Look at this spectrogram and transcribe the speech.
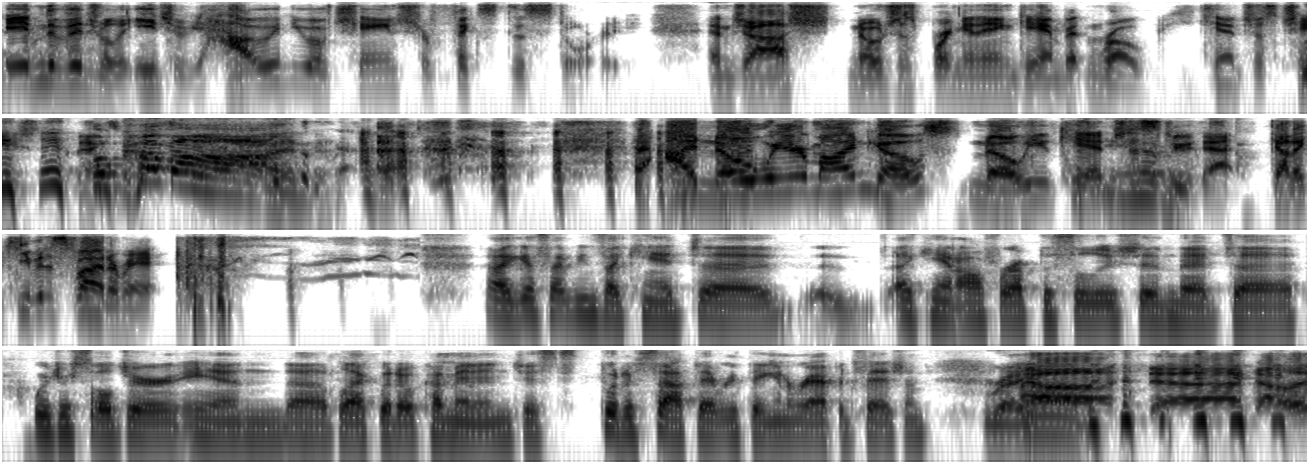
Individually, each of you, how would you have changed or fixed this story? And Josh, no, just bringing in Gambit and Rogue. You can't just change. the Oh come on! I know where your mind goes. No, you can't just Damn do that. Gotta keep it Spider Man. I guess that means I can't uh, I can't offer up the solution that uh, Winter Soldier and uh, Black Widow come in and just put a stop to everything in a rapid fashion. Right. Uh, Nah, nah, nah,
